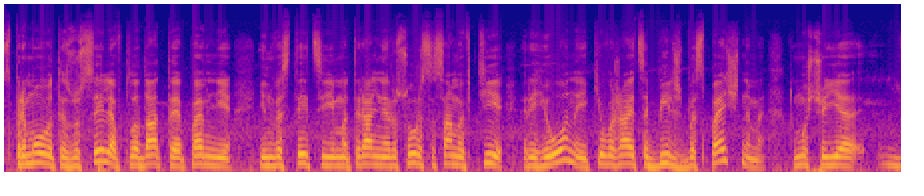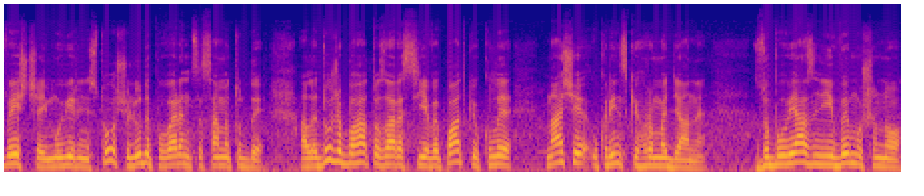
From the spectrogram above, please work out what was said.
спрямовувати зусилля, вкладати певні інвестиції, матеріальні ресурси саме в ті регіони, які вважаються більш безпечними, тому що є вища ймовірність того, що люди повернуться саме туди. Але дуже багато зараз є випадків, коли наші українські громадяни зобов'язані і вимушено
